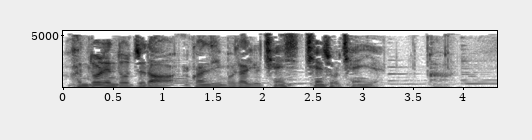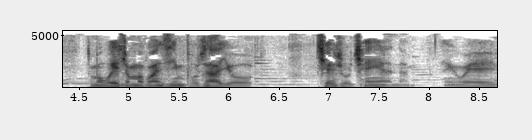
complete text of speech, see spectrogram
很多人都知道，观世音菩萨有千千手千眼啊。那么为什么观世音菩萨有千手千眼呢？因为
